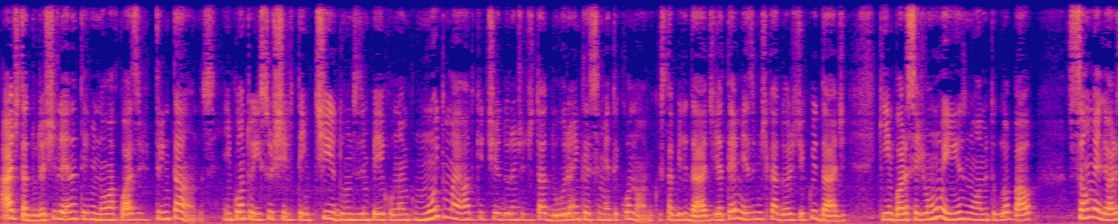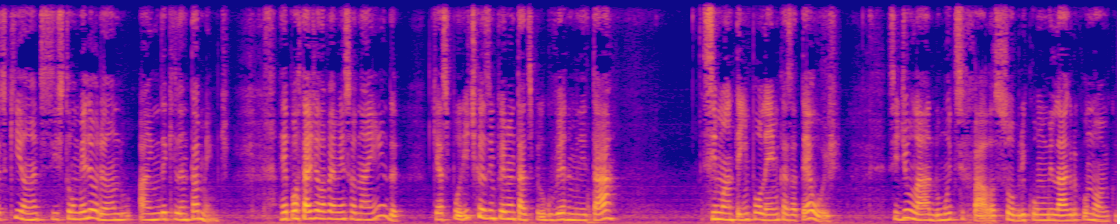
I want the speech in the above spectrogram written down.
A ditadura chilena terminou há quase 30 anos. Enquanto isso, o Chile tem tido um desempenho econômico muito maior do que tinha durante a ditadura em crescimento econômico, estabilidade e até mesmo indicadores de equidade, que, embora sejam ruins no âmbito global, são melhores que antes e estão melhorando, ainda que lentamente. A reportagem ela vai mencionar ainda que as políticas implementadas pelo governo militar se mantêm polêmicas até hoje. Se de um lado muito se fala sobre como o milagre econômico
